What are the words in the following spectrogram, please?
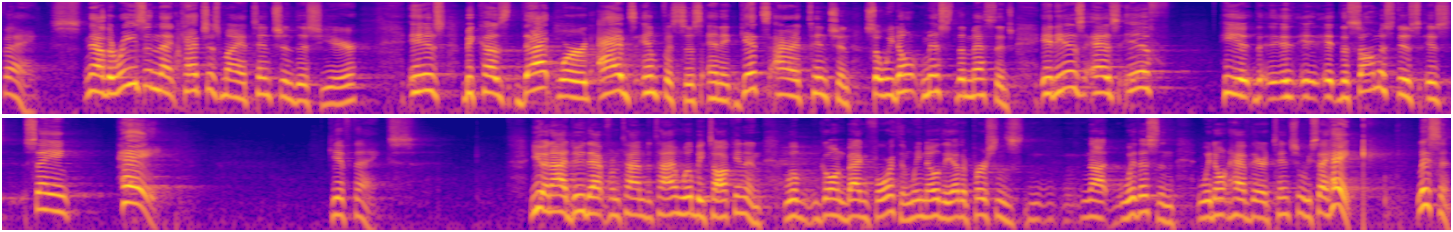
thanks. Now, the reason that catches my attention this year is because that word adds emphasis and it gets our attention so we don't miss the message. It is as if he, it, it, it, the psalmist is, is saying, Hey, give thanks. You and I do that from time to time. We'll be talking and we'll going back and forth, and we know the other person's not with us and we don't have their attention. We say, hey, listen.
